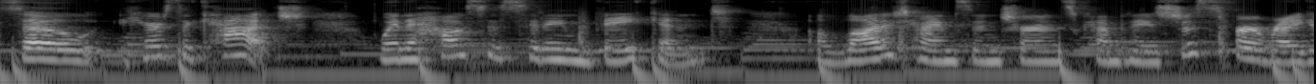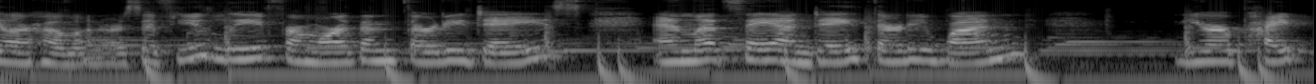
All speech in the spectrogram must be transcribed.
so here's the catch. When a house is sitting vacant, a lot of times insurance companies, just for regular homeowners, if you leave for more than 30 days, and let's say on day 31, your pipe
